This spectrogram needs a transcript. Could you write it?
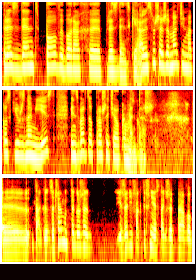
prezydent po wyborach y, prezydenckich. Ale słyszę, że Marcin Makowski już z nami jest, więc bardzo proszę cię o komentarz. E, tak, zacząłem od tego, że jeżeli faktycznie jest tak, że prawo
